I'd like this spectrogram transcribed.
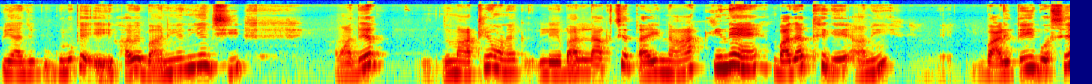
পেঁয়াজগুলোকে এইভাবে বানিয়ে নিয়েছি। আমাদের মাঠে অনেক লেবার লাগছে, তাই না কিনে বাজার থেকে আমি বাড়িতেই বসে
